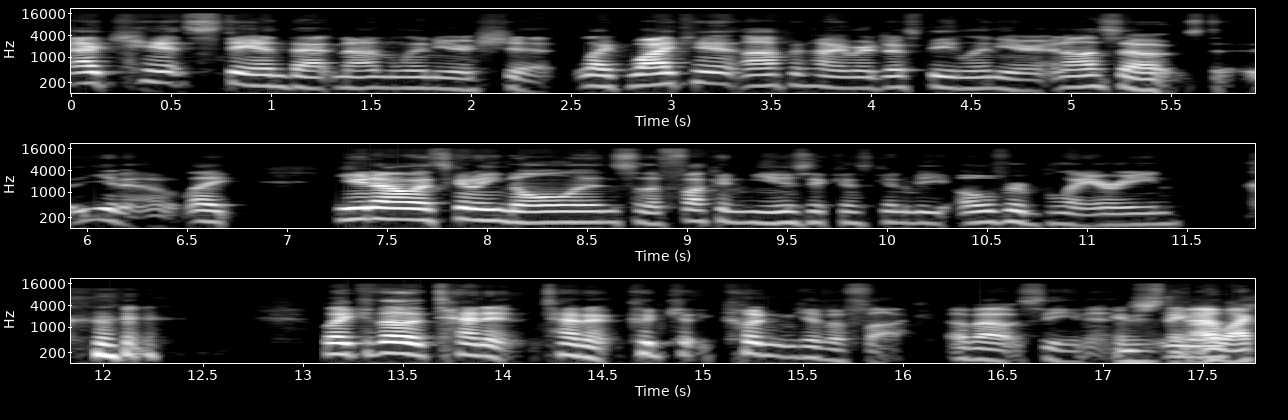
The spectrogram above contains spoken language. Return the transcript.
I can't stand that non-linear shit. Like, why can't Oppenheimer just be linear? And also, you know, like, you know, it's gonna be Nolan, so the fucking music is gonna be over blaring. Like the Tenet, Tenet could c- couldn't give a fuck about seeing it. you Interesting. know? I like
